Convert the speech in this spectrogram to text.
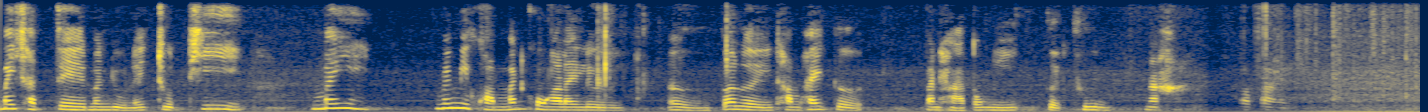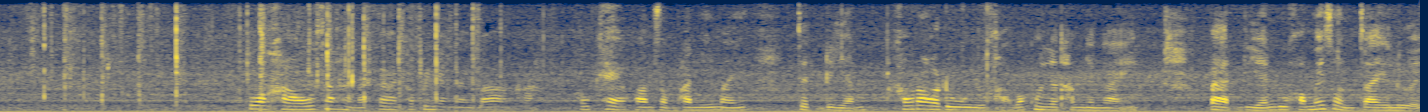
ไม่ชัดเจนมันอยู่ในจุดที่ไม่ไม่มีความมั่นคงอะไรเลย เออ ก็เลยทำให้เกิดปัญหาตรงนี้เกิดขึ้นนะคะ ต่อไป ตัวเขาสถานการณ์เขาเป็นยังไงบ้างคะเขาแคร์ความสัมพันธ์นี้ไหม เจ็ดเหรียญเขารอดูอยู่ค่ะว่าคุณจะทำยังไงแปดเหรียญดูเขาไม่สนใจเลย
